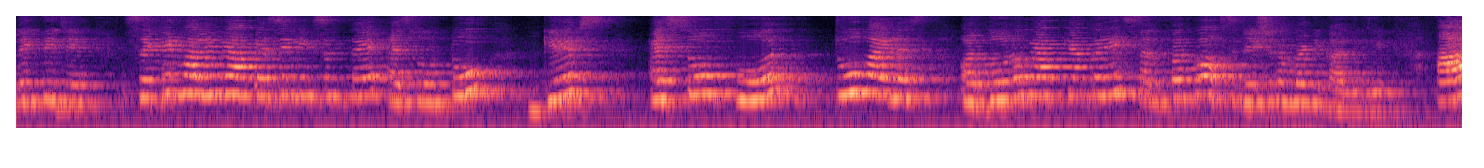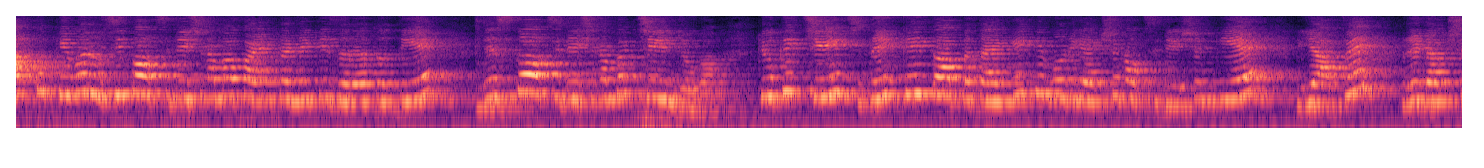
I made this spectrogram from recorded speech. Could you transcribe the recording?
लिख दीजिए। सेकेंड वाले में आप ऐसे लिख सकते हैं SO2 gives SO4 2 माइनस और दोनों में आप क्या करें सल्फ़र का ऑक्सीडेशन नंबर निकाल लीजिए। आपको केवल उसी का ऑक्सीडेशन नंबर फाइंड करने की ज़रूरत होती है, जिसका ऑक्सीडेशन नंबर चेंज होगा। क्योंकि चेंज देख के तो आप बताएँगे कि वो रिएक्शन ऑक्सीडेशन की है या फिर रिडक्शन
